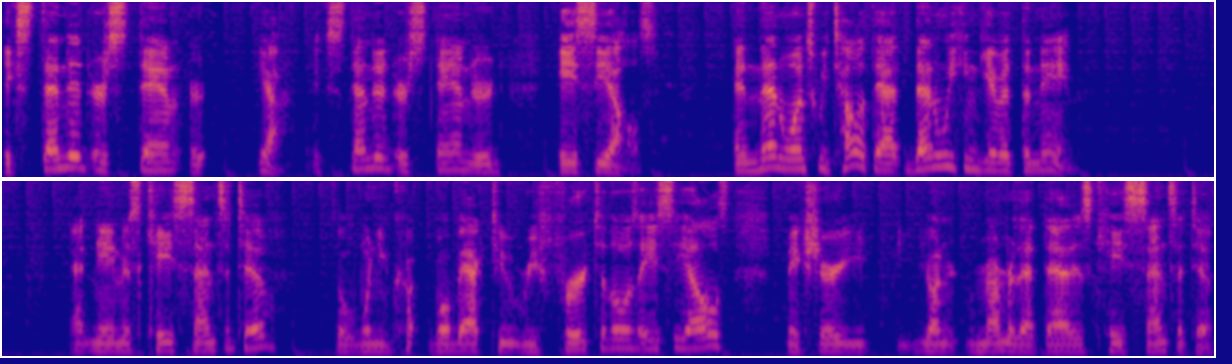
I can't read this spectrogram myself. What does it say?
extended or standard? Yeah, extended or standard ACLs. And then once we tell it that, then we can give it the name. That name is case sensitive. So when you go back to refer to those ACLs, make sure you, you remember that that is case sensitive.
